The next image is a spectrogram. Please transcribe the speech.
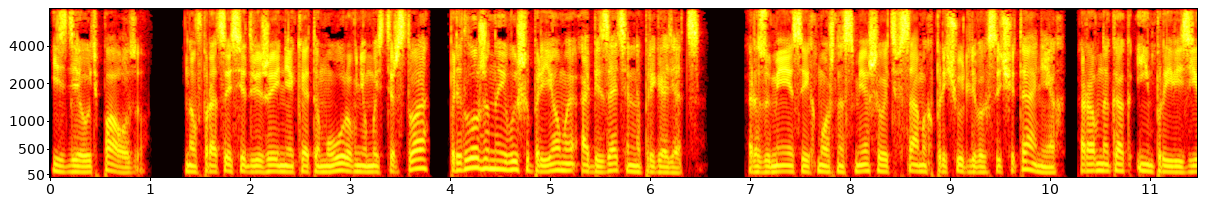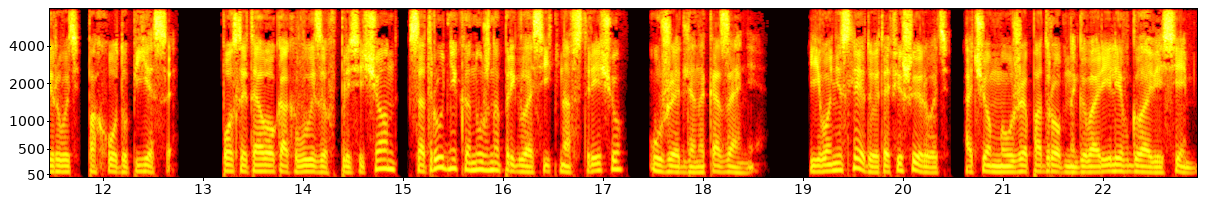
и сделать паузу. Но в процессе движения к этому уровню мастерства предложенные выше приемы обязательно пригодятся. Разумеется, их можно смешивать в самых причудливых сочетаниях, равно как импровизировать по ходу пьесы. После того, как вызов пресечен, сотрудника нужно пригласить на встречу уже для наказания. Его не следует афишировать, о чем мы уже подробно говорили в главе 7.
